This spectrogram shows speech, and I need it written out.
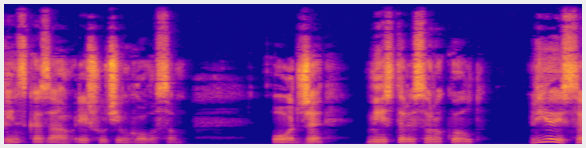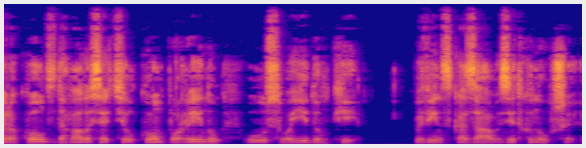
Він сказав рішучим голосом. Отже, містере Сороколд, Льюіс Сороколд, здавалося, цілком поринув у свої думки. Він сказав, зітхнувши,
